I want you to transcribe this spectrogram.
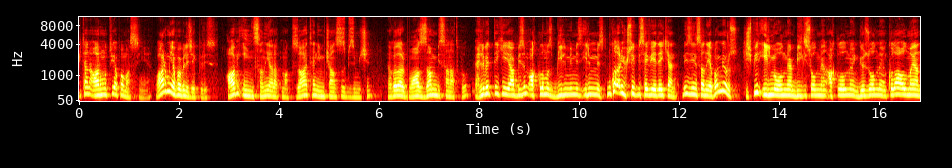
bir tane armutu yapamazsın ya. Var mı yapabilecek birisi? Abi insanı yaratmak zaten imkansız bizim için. Ne kadar muazzam bir sanat bu. Elbette ki ya bizim aklımız, bilmimiz, ilmimiz bu kadar yüksek bir seviyedeyken biz insanı yapamıyoruz. Hiçbir ilmi olmayan, bilgisi olmayan, aklı olmayan, gözü olmayan, kulağı olmayan,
